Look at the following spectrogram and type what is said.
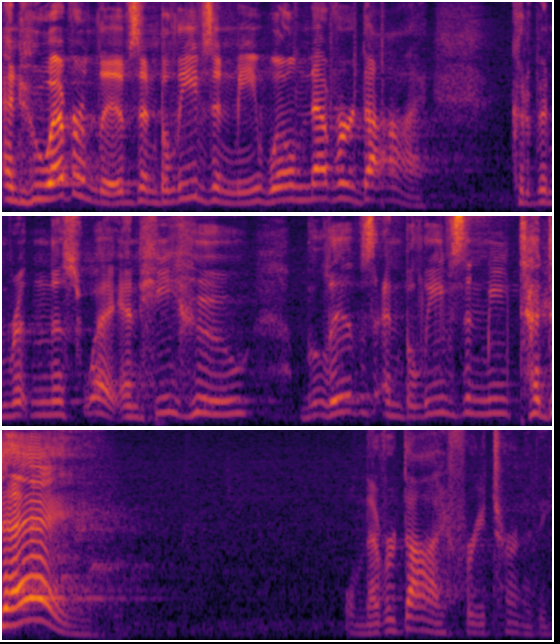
And whoever lives and believes in me will never die. Could have been written this way. And he who lives and believes in me today will never die for eternity.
